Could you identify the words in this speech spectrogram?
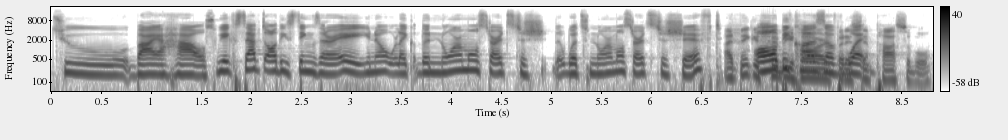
to buy a house we accept all these things that are hey you know like the normal starts to sh- what's normal starts to shift i think all because be hard, of what impossible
